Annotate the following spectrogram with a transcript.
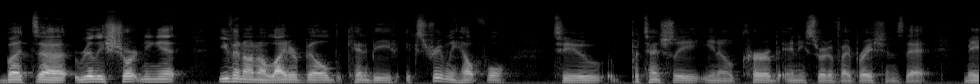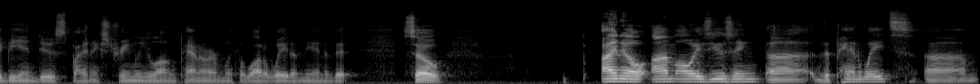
but uh, really shortening it, even on a lighter build, can be extremely helpful to potentially, you know, curb any sort of vibrations that may be induced by an extremely long pan arm with a lot of weight on the end of it. So I know I'm always using uh, the pan weights. Um,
